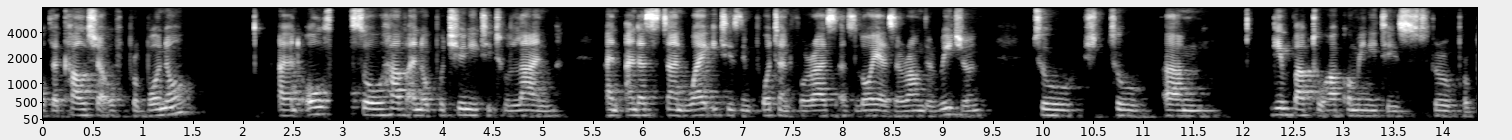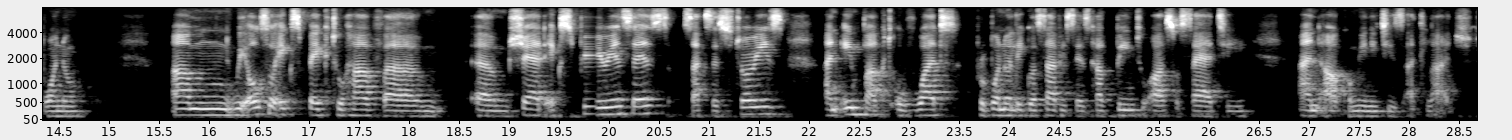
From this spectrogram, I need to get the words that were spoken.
of the culture of pro bono and also have an opportunity to learn and understand why it is important for us as lawyers around the region to, to um, give back to our communities through pro bono. Um, we also expect to have um, um, shared experiences, success stories, and impact of what pro bono legal services have been to our society and our communities at large.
